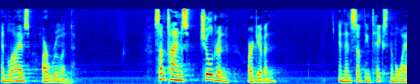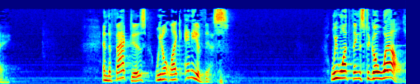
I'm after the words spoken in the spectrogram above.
and lives are ruined. Sometimes children are given, and then something takes them away. And the fact is, we don't like any of this. We want things to go well.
